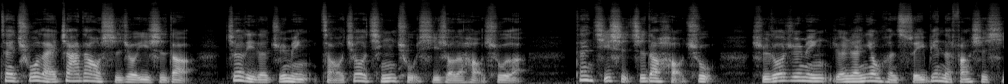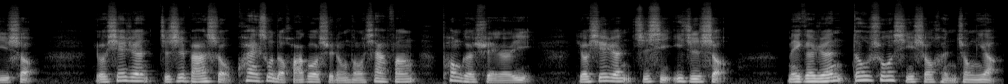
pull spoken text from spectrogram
在初来乍到时就意识到，这里的居民早就清楚洗手的好处了。但即使知道好处，许多居民仍然用很随便的方式洗手。有些人只是把手快速地划过水龙头下方碰个水而已。有些人只洗一只手。每个人都说洗手很重要，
